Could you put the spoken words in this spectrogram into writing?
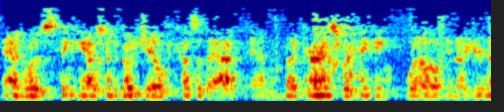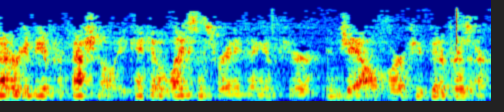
and was thinking I was going to go to jail because of that. And my parents were thinking, well, you know, you're never going to be a professional. You can't get a license for anything if you're in jail or if you've been a prisoner.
